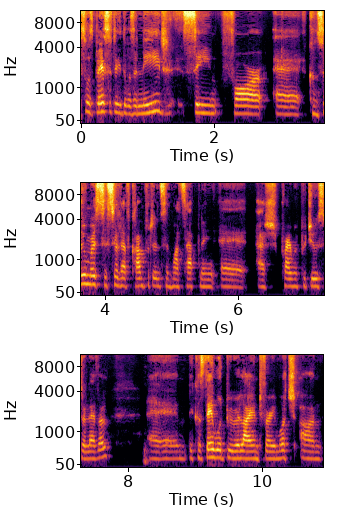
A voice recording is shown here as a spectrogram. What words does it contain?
suppose basically there was a need seen for uh, consumers to still have confidence in what's happening uh, at primary producer level um, because they would be reliant very much on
